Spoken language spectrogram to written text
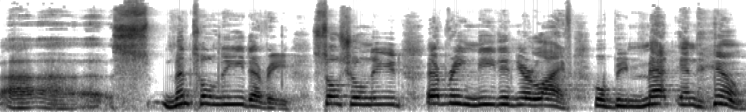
uh, mental need, every social need, every need in your life will be met in Him.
